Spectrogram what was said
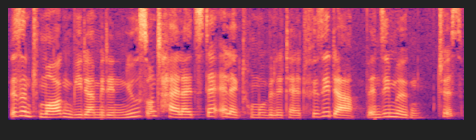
Wir sind morgen wieder mit den News und Highlights der Elektromobilität für Sie da, wenn Sie mögen. Tschüss.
